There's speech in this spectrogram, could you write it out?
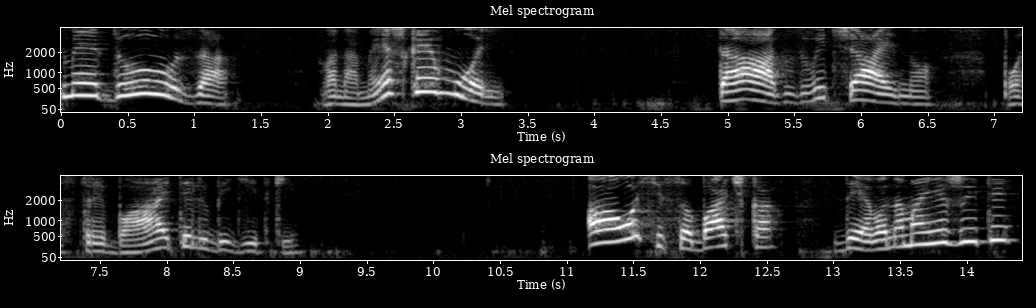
Медуза. Вона мешкає в морі? Так, звичайно. Пострибайте, любі дітки. А ось і собачка. Де вона має жити?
